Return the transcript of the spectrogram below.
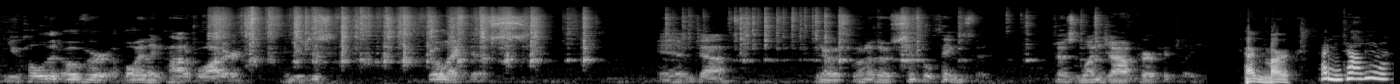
and you hold it over a boiling pot of water and you just go like this. And, uh, you know, it's one of those simple things that does one job perfectly. I'm Mark. I'm Talia.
